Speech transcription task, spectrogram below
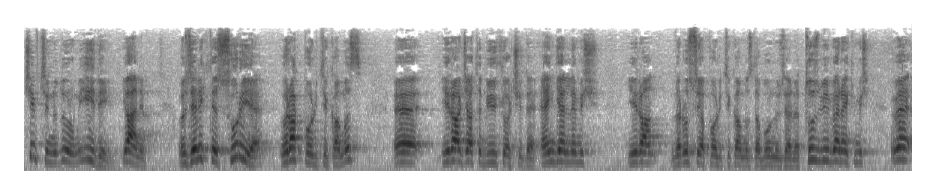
çiftçinin durumu iyi değil. Yani özellikle Suriye, Irak politikamız e, ihracatı büyük ölçüde engellemiş. İran ve Rusya politikamız da bunun üzerine tuz biber ekmiş ve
